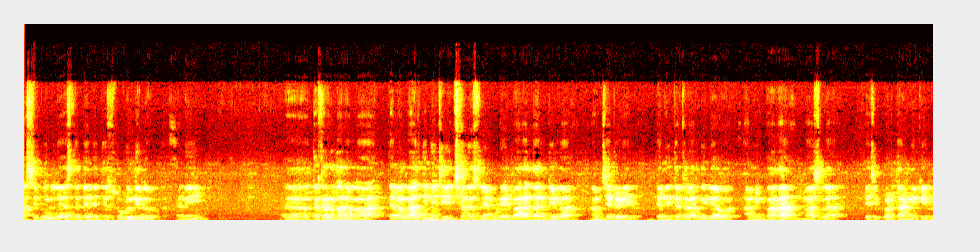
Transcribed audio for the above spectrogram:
असे बोलले असता त्यांनी ते सोडून दिलं होतं. आणि तक्रारदाराला त्याला लाच देण्याची इच्छा नसल्यामुळे बारा तारखेला आमच्याकडे त्यांनी तक्रार दिल्यावर आम्ही बारा मार्चला त्याची पडताळणी केली.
